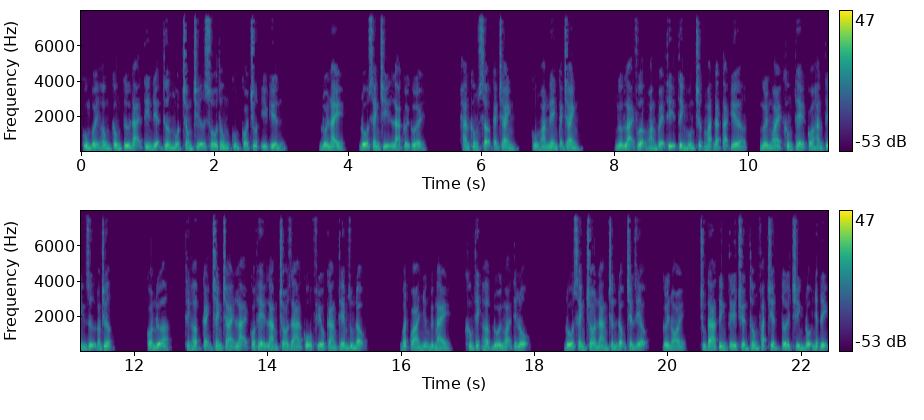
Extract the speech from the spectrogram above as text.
cùng với hồng kông tứ đại tin điện thương một trong chữ số thông cũng có chút ý kiến. Đối này, đỗ xanh chỉ là cười cười hắn không sợ cạnh tranh, cũng hoan nên cạnh tranh. Ngược lại phượng hoàng vệ thị tình huống trước mắt đặt tại kia, người ngoài không thể có hắn tính dự đoán trước. Còn nữa, thích hợp cạnh tranh trái lại có thể làm cho giá cổ phiếu càng thêm rung động. Bất quá những việc này, không thích hợp đối ngoại tiết lộ. Đỗ xanh cho nàng chấn động chén rượu, cười nói, chúng ta tinh tế truyền thông phát triển tới trình độ nhất định,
